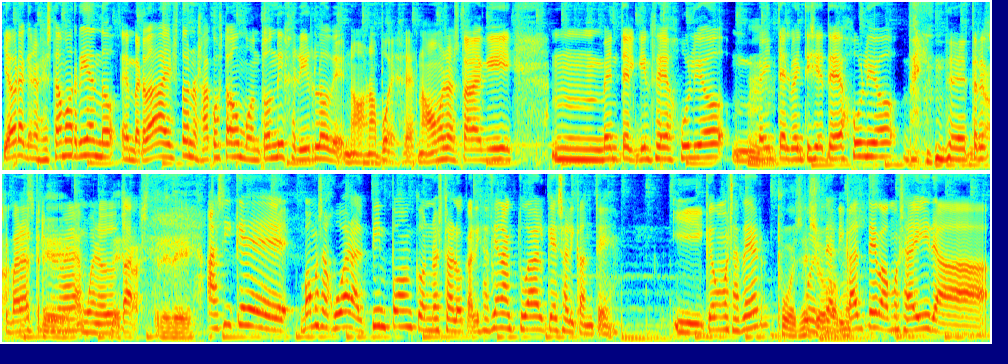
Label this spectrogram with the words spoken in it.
Y ahora que nos estamos riendo, en verdad esto nos ha costado un montón digerirlo de no, no puede ser, no vamos a estar aquí mm, 20 el 15 de julio, 20 el 27 de julio, 20 tres semanas, es tres semanas, bueno, total. de- Así que vamos a jugar al ping pong con nuestra localización actual que es Alicante. ¿Y qué vamos a hacer? Pues eso, de vamos. Alicante vamos a ir a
